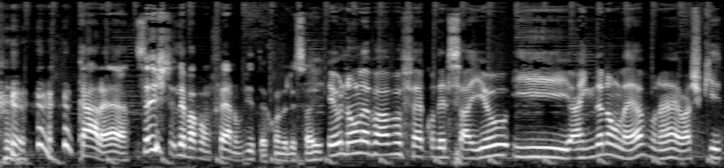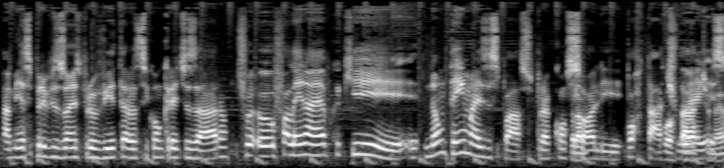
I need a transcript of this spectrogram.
Cara, é. Vocês levavam fé no Vita quando ele saiu? Eu não levava fé quando ele saiu e ainda não levo, né? Eu acho que as minhas previsões pro Vita elas se concretizaram. Eu falei na época que não tem mais espaço pra console portátil, Portátil, é, né?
